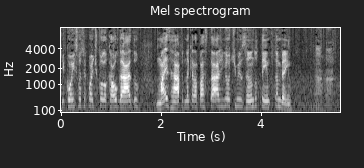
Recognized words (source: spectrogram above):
e com isso você pode colocar o gado mais rápido naquela pastagem e otimizando o tempo também. Uhum.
